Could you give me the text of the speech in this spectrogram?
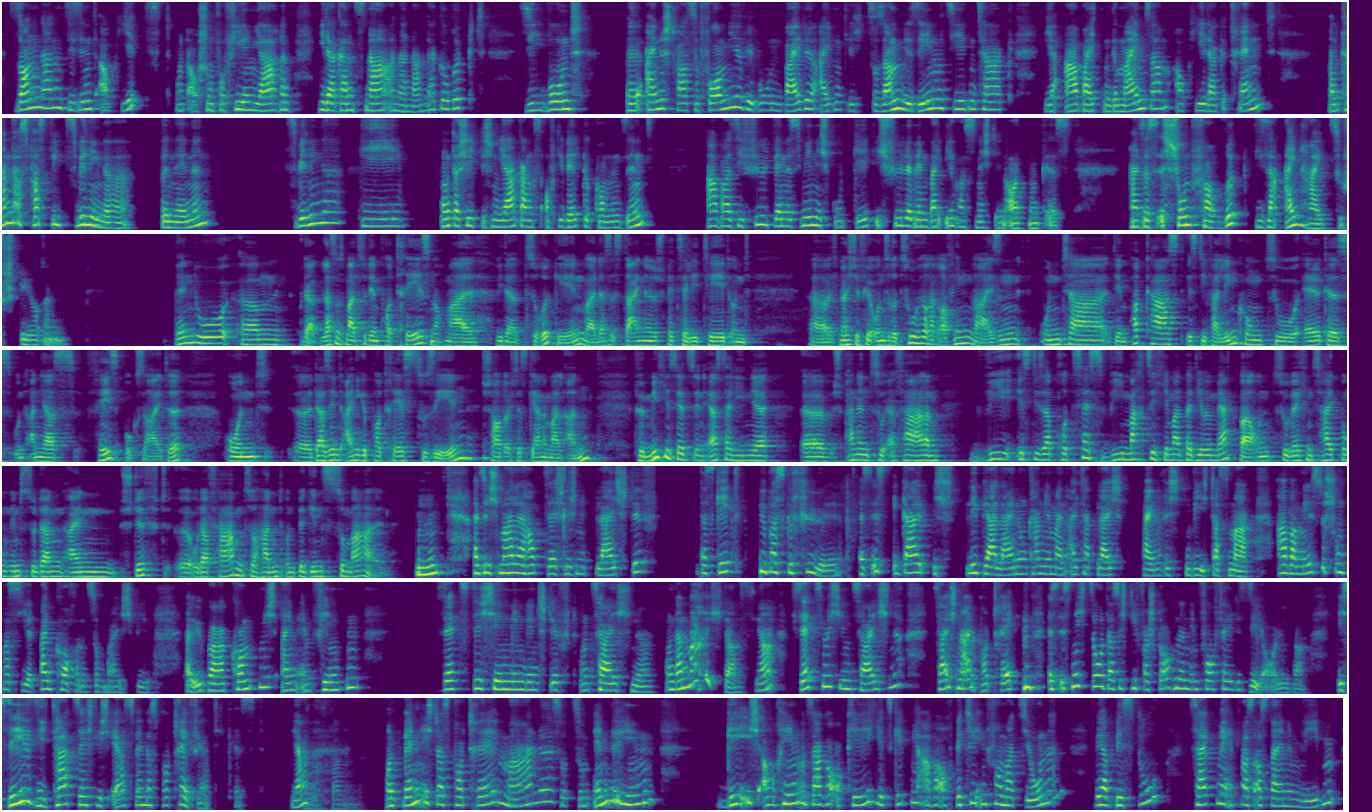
sondern sie sind auch jetzt und auch schon vor vielen Jahren wieder ganz nah aneinander gerückt. Sie wohnt äh, eine Straße vor mir. Wir wohnen beide eigentlich zusammen. Wir sehen uns jeden Tag. Wir arbeiten gemeinsam, auch jeder getrennt. Man kann das fast wie Zwillinge benennen. Zwillinge, die unterschiedlichen Jahrgangs auf die Welt gekommen sind. Aber sie fühlt, wenn es mir nicht gut geht. Ich fühle, wenn bei ihr was nicht in Ordnung ist. Also es ist schon verrückt, diese Einheit zu spüren. Wenn du, ähm, oder lass uns mal zu den Porträts nochmal wieder zurückgehen, weil das ist deine Spezialität und äh, ich möchte für unsere Zuhörer darauf hinweisen, unter dem Podcast ist die Verlinkung zu Elkes und Anjas Facebook-Seite und da sind einige Porträts zu sehen. Schaut euch das gerne mal an. Für mich ist jetzt in erster Linie äh, spannend zu erfahren, wie ist dieser Prozess? Wie macht sich jemand bei dir bemerkbar und zu welchem Zeitpunkt nimmst du dann einen Stift äh, oder Farben zur Hand und beginnst zu malen? Mhm. Also ich male hauptsächlich mit Bleistift. Das geht übers Gefühl. Es ist egal, ich lebe ja alleine und kann mir meinen Alltag gleich einrichten, wie ich das mag. Aber mir ist es schon passiert, beim Kochen zum Beispiel. Da überkommt mich ein Empfinden, setz dich hin, nimm den Stift und zeichne. Und dann mache ich das, ja. Ich setz mich hin, zeichne, zeichne ein Porträt. Es ist nicht so, dass ich die Verstorbenen im Vorfeld sehe, Oliver. Ich sehe sie tatsächlich erst, wenn das Porträt fertig ist, ja. Oh, spannend. Und wenn ich das Porträt male, so zum Ende hin, gehe ich auch hin und sage, okay, jetzt gib mir aber auch bitte Informationen. Wer bist du? Zeig mir etwas aus deinem Leben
